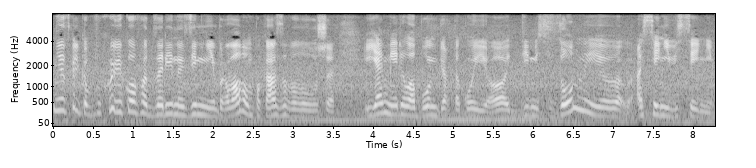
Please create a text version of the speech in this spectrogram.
Несколько пуховиков от Зарины зимние брала, вам показывала уже. И я мерила бомбер такой э, демисезонный, осенний-весенний.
